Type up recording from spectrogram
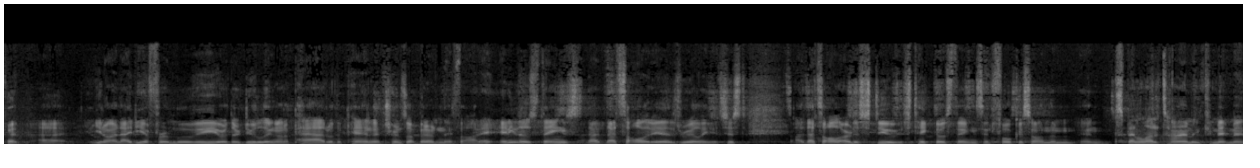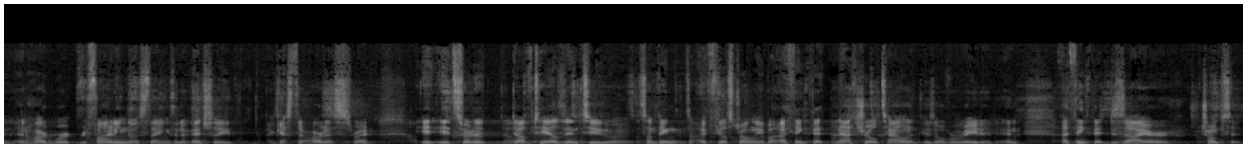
But, uh, you know, an idea for a movie or they're doodling on a pad with a pen and it turns out better than they thought. Any of those things, that, that's all it is, really. It's just, uh, that's all artists do is take those things and focus on them and spend a lot of time and commitment and hard work refining those things. And eventually, I guess they're artists, right? It, it, sort of dovetails into uh, something that I feel strongly about. I think that natural talent is overrated, and I think that desire trumps it.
